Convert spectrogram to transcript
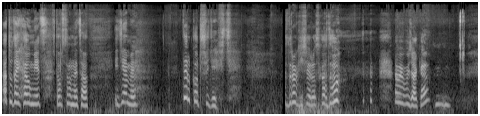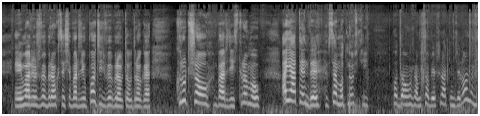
a tutaj hełmiec w tą stronę co idziemy tylko 30. Drogi się rozchodzą. Dawaj buziaka. E, Mariusz wybrał, chce się bardziej upocić, wybrał tą drogę krótszą, bardziej stromą, a ja tędy w samotności podążam sobie szlakiem zielonym.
